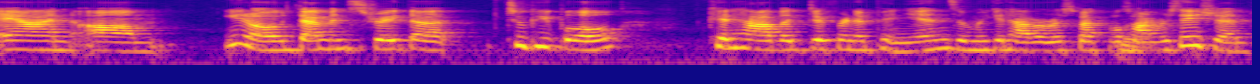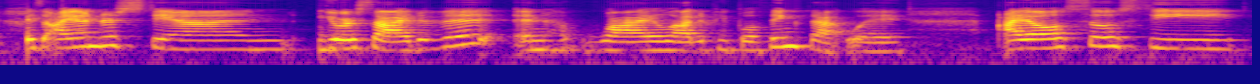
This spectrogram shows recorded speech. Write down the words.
and um, you know demonstrate that two people can have like different opinions and we can have a respectful Right. conversation. I understand your side of it and why a lot of people think that way. I also see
